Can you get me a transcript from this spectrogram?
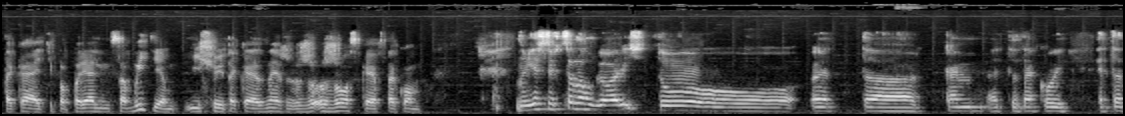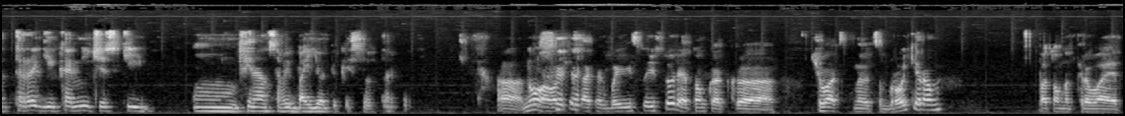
такая, типа, по реальным событиям, еще и такая, знаешь, жесткая в таком... Ну, если в целом говорить, то это, ком... это такой, это трагикомический м- финансовый байопик, если вот так вот. А, ну, а вообще, да, как бы история о том, как э, чувак становится брокером, потом открывает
